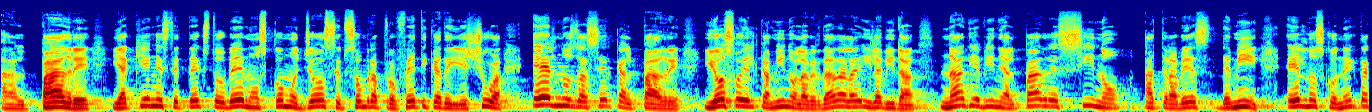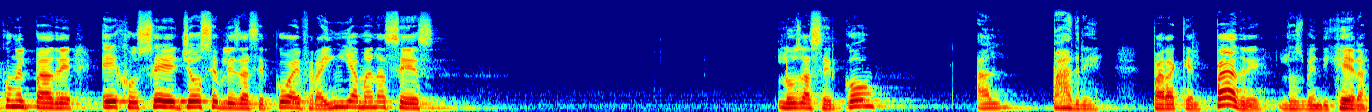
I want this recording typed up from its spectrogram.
al Padre. Y aquí en este texto vemos cómo Joseph, sombra profética de Yeshua, él nos acerca al Padre. Yo soy el camino, la verdad y la vida. Nadie viene al Padre sino a través de mí. Él nos conecta con el Padre. E José, Joseph les acercó a Efraín y a Manasés los acercó al Padre para que el Padre los bendijera.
